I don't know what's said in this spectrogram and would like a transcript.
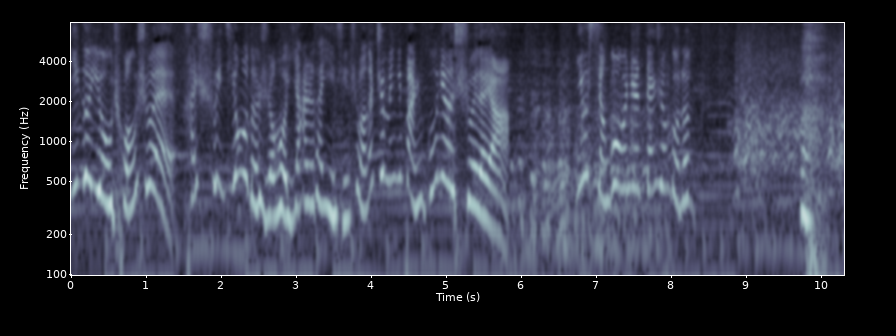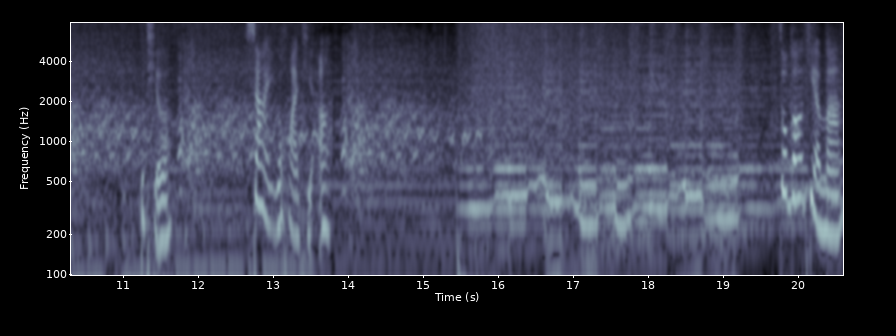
一个有床睡，还睡觉的时候压着它隐形翅膀，那证明你把人姑娘睡了呀？你有想过我们这单身狗的？啊，不提了，下一个话题啊。坐高铁嘛，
